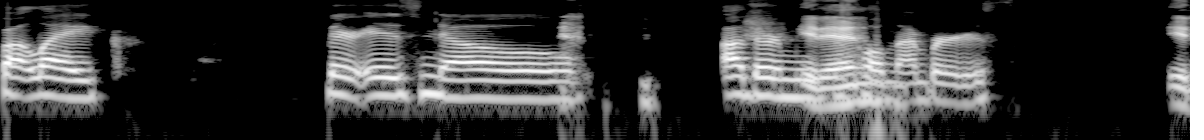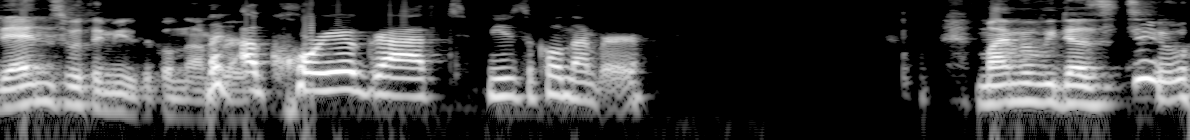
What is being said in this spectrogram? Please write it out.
But like there is no other musical ends- numbers. it ends with a musical number. Like a choreographed musical number. My movie does too.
